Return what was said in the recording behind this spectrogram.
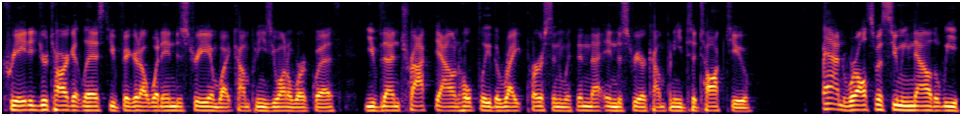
created your target list, You've figured out what industry and what companies you want to work with. You've then tracked down hopefully the right person within that industry or company to talk to. And we're also assuming now that we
